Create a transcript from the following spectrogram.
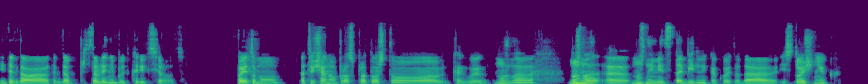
и тогда, тогда представление будет корректироваться. Поэтому, отвечая на вопрос про то, что как бы нужно, нужно, э, нужно иметь стабильный какой-то да, источник,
